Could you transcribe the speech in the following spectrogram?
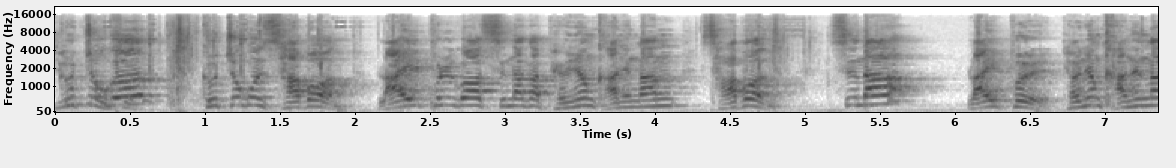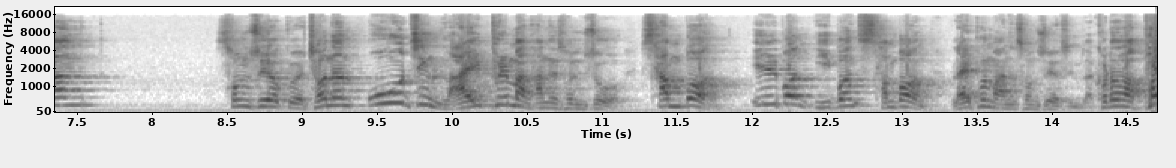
그쪽은 그쪽은 4번 라이플과 스나가 변형 가능한 4번 스나 라이플 변형 가능한 선수였고요. 저는 오직 라이플만 하는 선수 3번 1번 2번 3번 라이플만 하는 선수였습니다. 그러나 but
